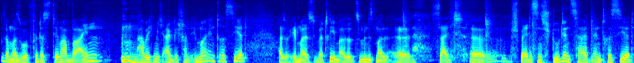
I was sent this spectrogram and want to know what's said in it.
sag mal so, für das Thema Wein habe ich mich eigentlich schon immer interessiert. Also immer ist übertrieben, also zumindest mal äh, seit äh, spätestens Studienzeiten interessiert.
